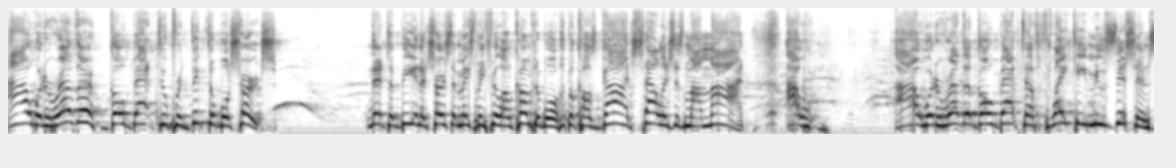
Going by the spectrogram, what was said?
I would rather go back to predictable church than to be in a church that makes me feel uncomfortable because God challenges my mind. I I would rather go back to flaky musicians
